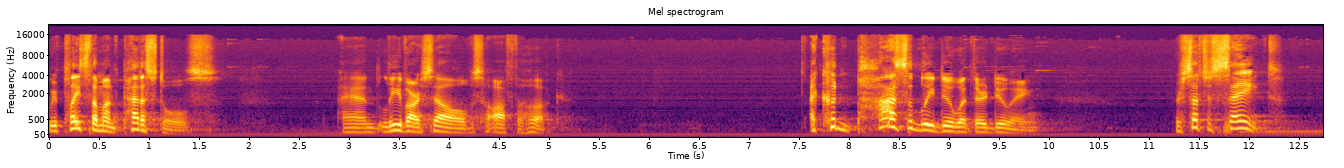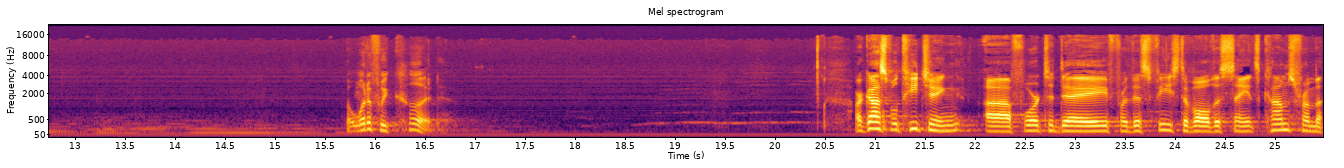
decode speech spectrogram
we place them on pedestals and leave ourselves off the hook. I couldn't possibly do what they're doing they're such a saint. But what if we could? Our gospel teaching uh, for today, for this feast of all the saints, comes from a,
